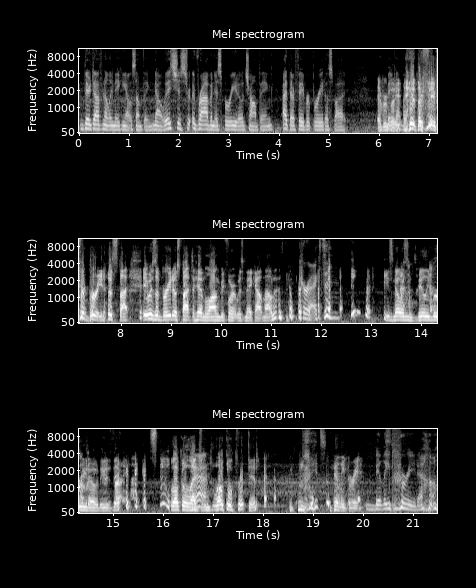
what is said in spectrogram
they're definitely making out with something. No, it's just ravenous burrito chomping at their favorite burrito spot. Everybody, Make their favorite burrito spot. It was a burrito spot to him long before it was Makeout Mountain. Correct. He's known as Billy that sounds Burrito like these days. local legend, local cryptid. right? Billy Burrito. Billy Burrito.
